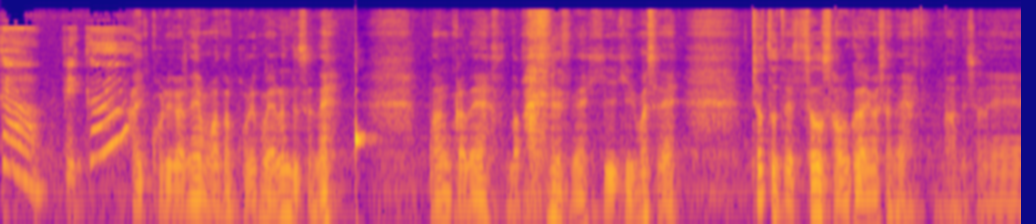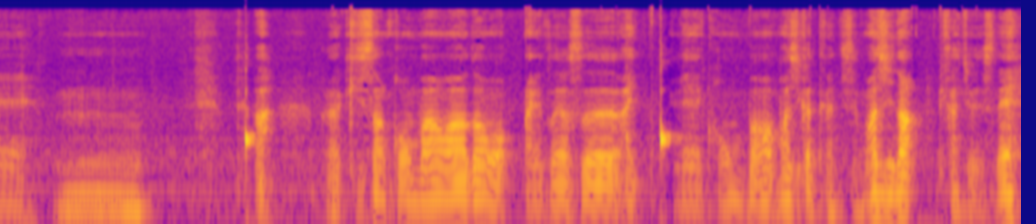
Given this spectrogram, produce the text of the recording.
カピカ？はい、これがね、まだこれもやるんですよね。なんかね、そんな感じですね。冷え切りましたね。ちょっとね、ちょっと寒くなりましたね。なんでしょうね。うん。あ、ラッキーさんこんばんは。どうも。ありがとうございます。はい。ねこんばんは。マジかって感じですマジなピカチュウですね。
